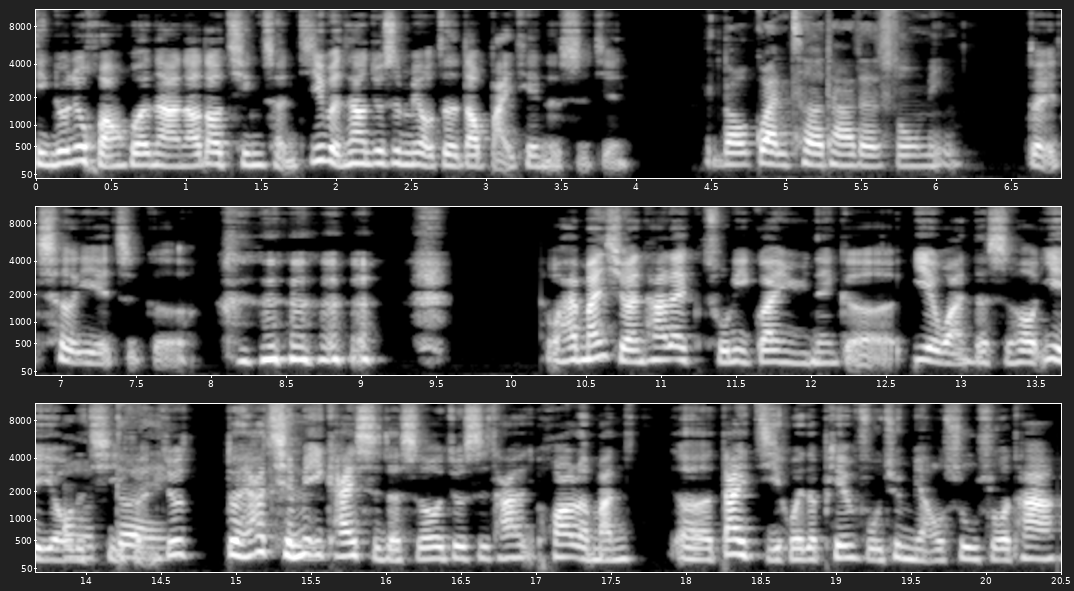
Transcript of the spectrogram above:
顶多就黄昏啊，然后到清晨，基本上就是没有真的到白天的时间。都贯彻他的书名，对，《彻夜之歌》，我还蛮喜欢他在处理关于那个夜晚的时候夜游的气氛，哦、就对他前面一开始的时候，就是他花了蛮呃带几回的篇幅去描述说他。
